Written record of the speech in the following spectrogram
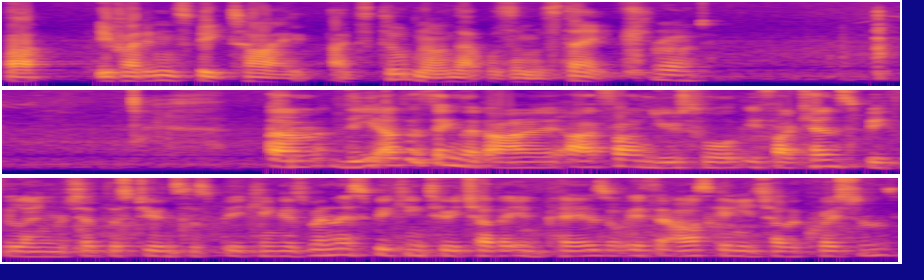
But if I didn't speak Thai, I'd still know that was a mistake. Right. Um, the other thing that I, I found useful, if I can speak the language that the students are speaking, is when they're speaking to each other in pairs or if they're asking each other questions.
